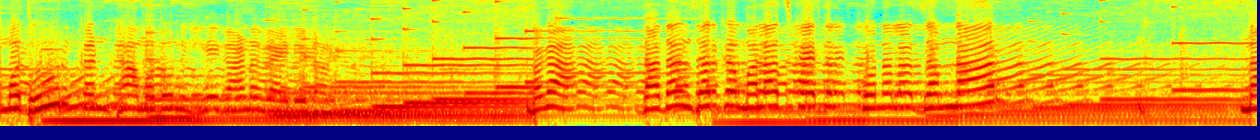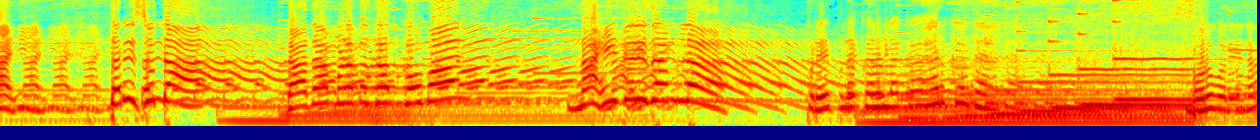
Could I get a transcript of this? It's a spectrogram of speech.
मधुर कंठामधून हे गाणं गायलेलं आहे बघा दादांसारखं मलाच काय तर कोणाला जमणार नाही. तरी सुद्धा दादा म्हणत असतात कोमल नाही जरी जमलं. प्रयत्न करायला काय हरकत आहे? बरोबर आहे ना?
